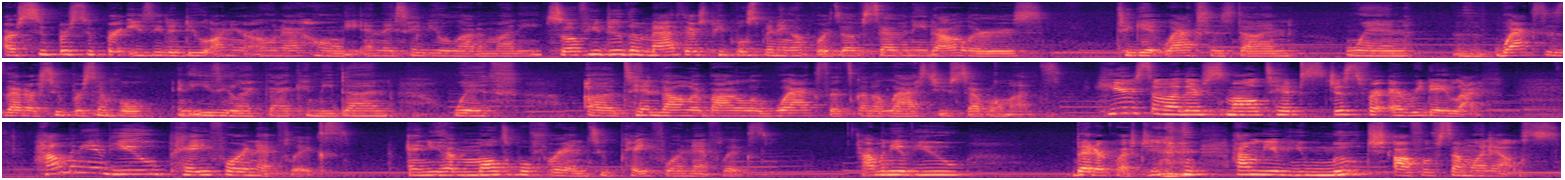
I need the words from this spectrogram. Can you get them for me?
are super, super easy to do on your own at home and they save you a lot of money. So if you do the math, there's people spending upwards of $70 to get waxes done when waxes that are super simple and easy like that can be done with a $10 bottle of wax that's gonna last you several months. Here's some other small tips just for everyday life. How many of you pay for Netflix and you have multiple friends who pay for Netflix? How many of you, better question, how many of you mooch off of someone else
